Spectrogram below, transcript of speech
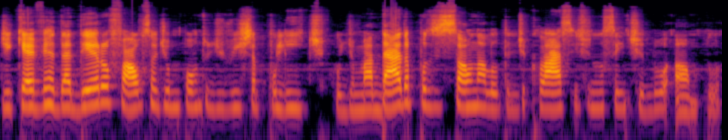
De que é verdadeira ou falsa de um ponto de vista político, de uma dada posição na luta de classes no sentido amplo.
